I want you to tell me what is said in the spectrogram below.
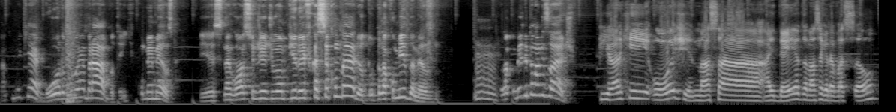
Mas como é que é? Gordo é brabo, tem que comer mesmo. E esse negócio de, de vampiro aí fica secundário, eu tô pela comida mesmo. Hum, Pela comida e pela amizade. Pior que hoje, nossa, a ideia da nossa gravação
